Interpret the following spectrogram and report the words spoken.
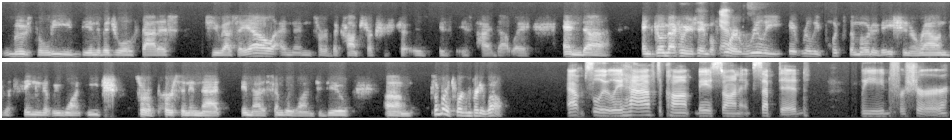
moves the lead, the individual status to SAL, and then sort of the comp structure is, is, is tied that way. And uh, and going back to what you were saying before, yeah. it really it really puts the motivation around the thing that we want each sort of person in that in that assembly line to do. Um, so far, it's working pretty well. Absolutely, have to comp based on accepted lead for sure.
